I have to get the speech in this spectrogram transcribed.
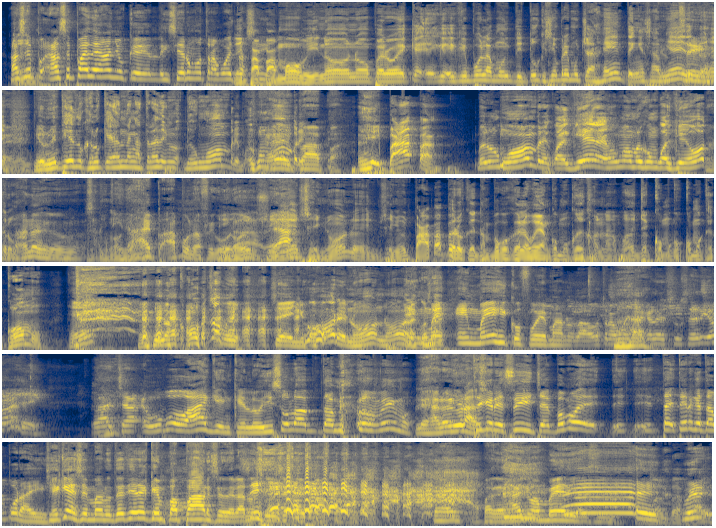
Hace, hace par de años que le hicieron otra vuelta de así. papamóvil, no, no, pero es que, es que- por la multitud, que siempre hay mucha gente en esa mierda. Sí. entonces, yo no entiendo qué es lo que andan atrás de, de un hombre, un hombre. papa. El papa. Pero un hombre cualquiera, es un hombre como cualquier otro. Hermano, es una santidad, el Papa, una figura. Señor, sí, el señor, el señor Papa, pero que tampoco que lo vean como que con como, como que como, ¿eh? Es una cosa, muy- señores, no, no, cosa- en México fue, hermano, la otra vuelta que le sucedió a él. La cha- hubo alguien que lo hizo también lo mismo. Le jaló el Y brazo. tigre sí, che, vamos, eh, eh, eh, tiene que estar por ahí. Chequese, hermano, usted tiene que empaparse de la Sí. noticia del Papa. porque- Para dejarnos a medias. así. Ey, Ay, mira,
